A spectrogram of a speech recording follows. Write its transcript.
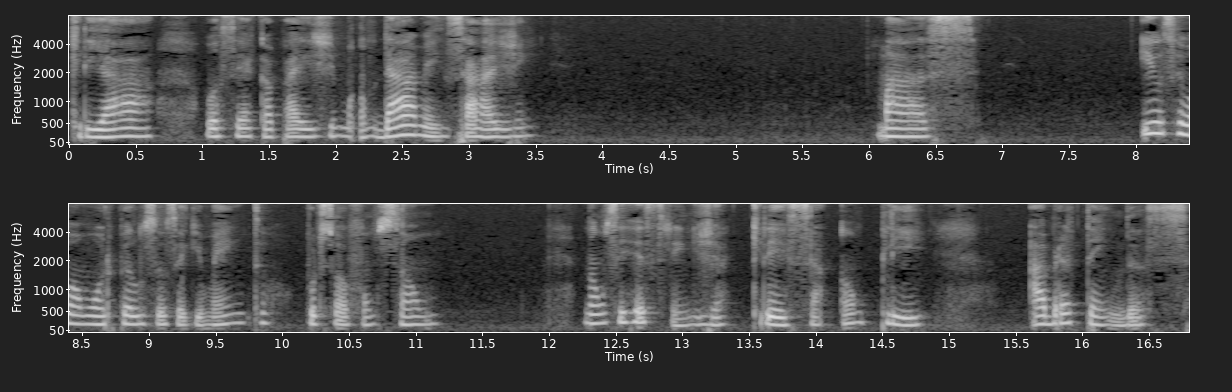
criar, você é capaz de mandar mensagem. Mas e o seu amor pelo seu segmento, por sua função? Não se restrinja, cresça, amplie, abra tendas.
